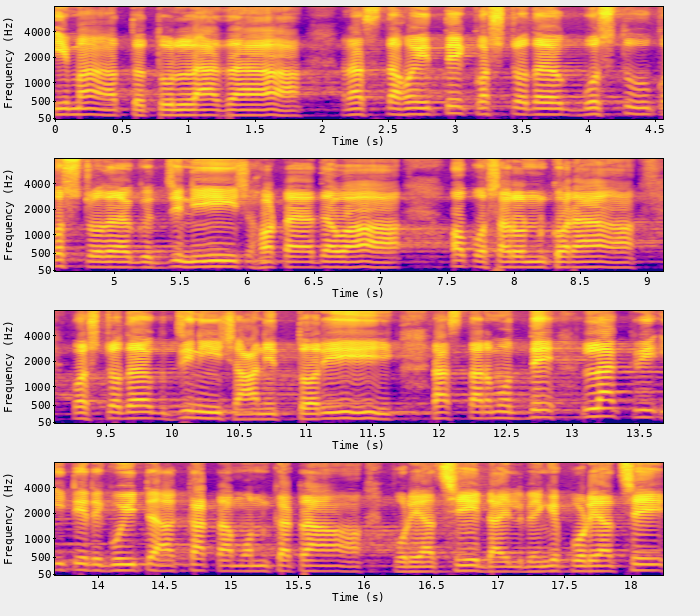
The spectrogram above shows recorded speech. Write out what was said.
ইমাততুল আদা রাস্তা হইতে কষ্টদায়ক বস্তু, কষ্টদায়ক জিনিস হটায় দেওয়া। অপসারণ করা। কষ্টদায়ক জিনিস আনিত তরিক। রাস্তার মধ্যে লাকড়ি ইটের গুইটা কাটা মন কাটা। পড়ে আছে, ডাইল ভেঙে পড়ে আছে,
